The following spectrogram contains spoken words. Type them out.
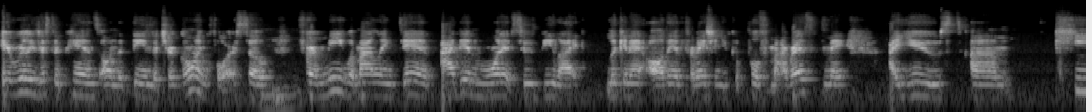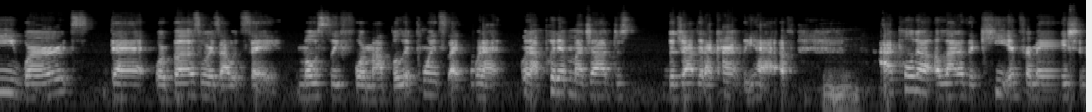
It really just depends on the theme that you're going for. So for me, with my LinkedIn, I didn't want it to be like looking at all the information you could pull from my resume. I used um, keywords that or buzzwords, I would say, mostly for my bullet points. Like when I when I put in my job, just the job that I currently have, Mhm. I pulled out a lot of the key information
